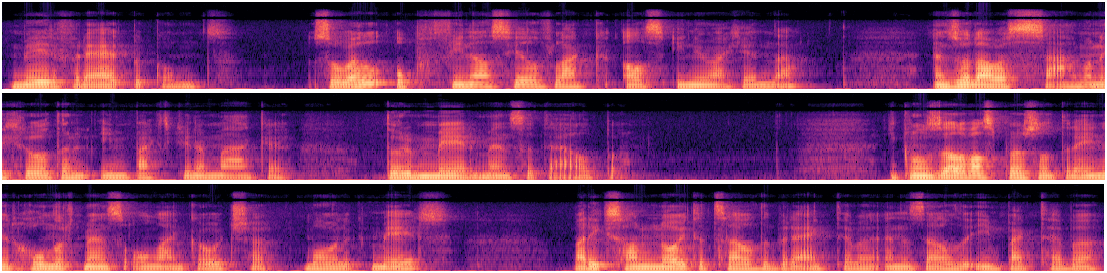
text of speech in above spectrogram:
meer vrijheid bekomt. Zowel op financieel vlak als in uw agenda. En zodat we samen een grotere impact kunnen maken door meer mensen te helpen. Ik kon zelf als personal trainer 100 mensen online coachen, mogelijk meer. Maar ik zou nooit hetzelfde bereikt hebben en dezelfde impact hebben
